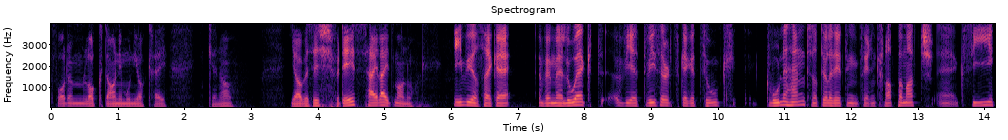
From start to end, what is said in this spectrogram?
vor dem Lockdown im Unihockey. Genau. Ja, was ist für dich das Highlight, Manu? Ich würde sagen, wenn man schaut, wie die Wizards gegen Zug gewonnen haben, natürlich dort ein sehr knapper Match äh, gewesen,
